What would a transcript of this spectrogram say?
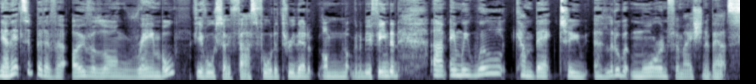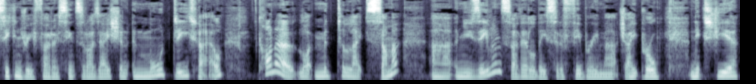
Now, that's a bit of an overlong ramble. If you've also fast forwarded through that, I'm not going to be offended. Um, and we will come back to a little bit more information about secondary photosensitization in more detail, kind of like mid to late summer uh, in New Zealand. So that'll be sort of February, March, April next year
